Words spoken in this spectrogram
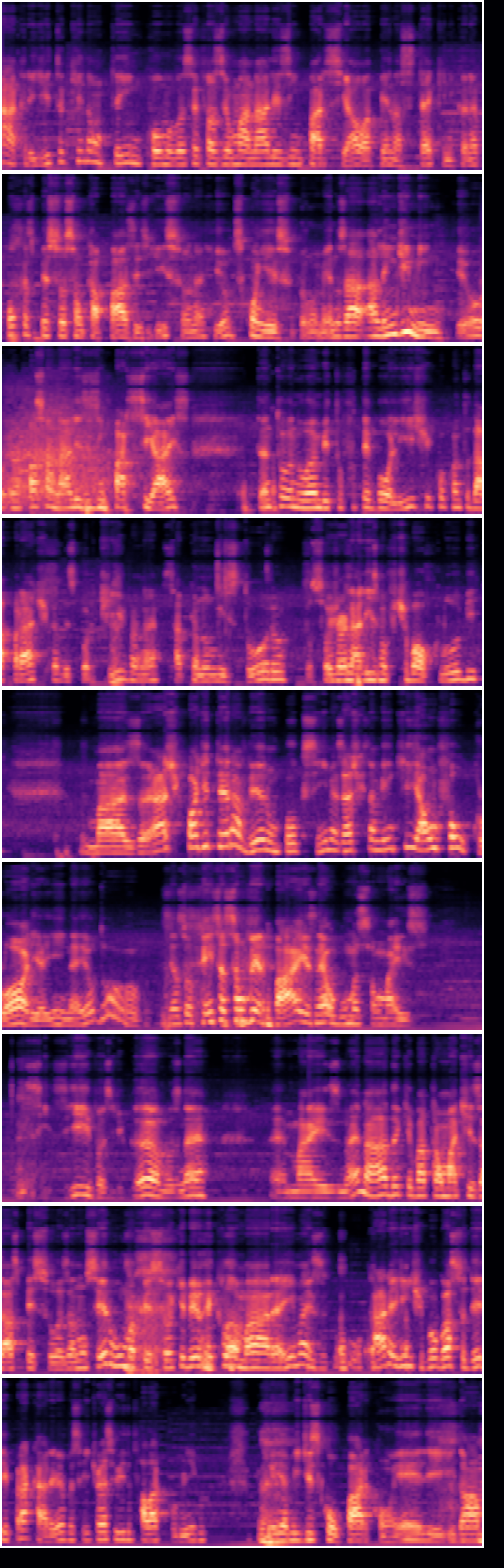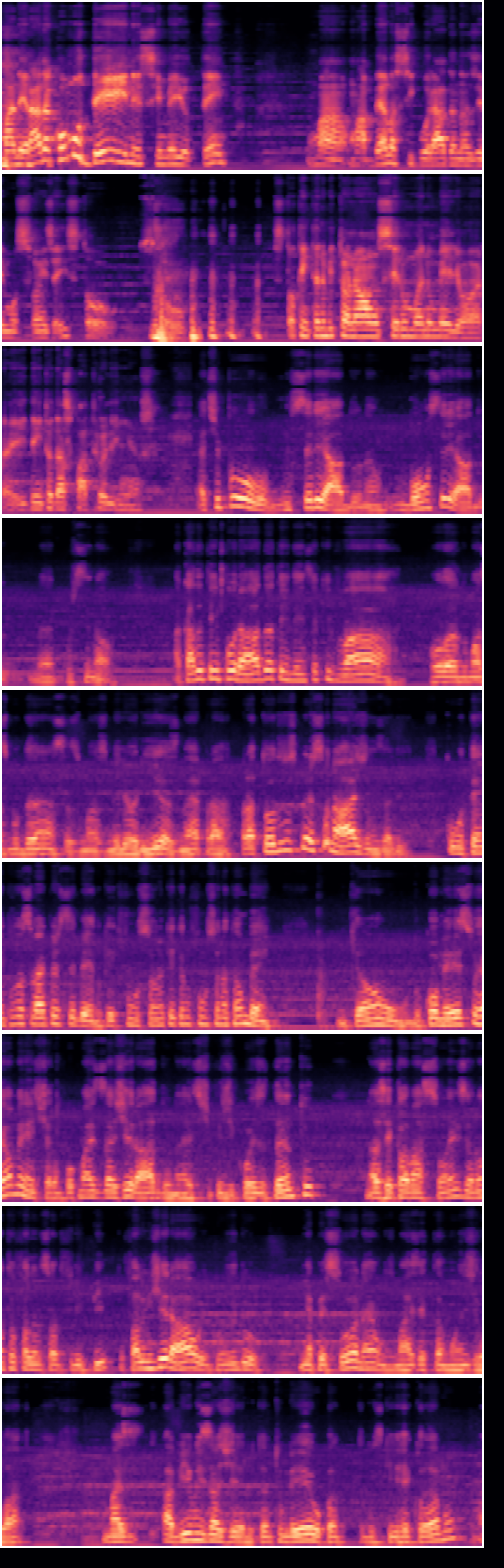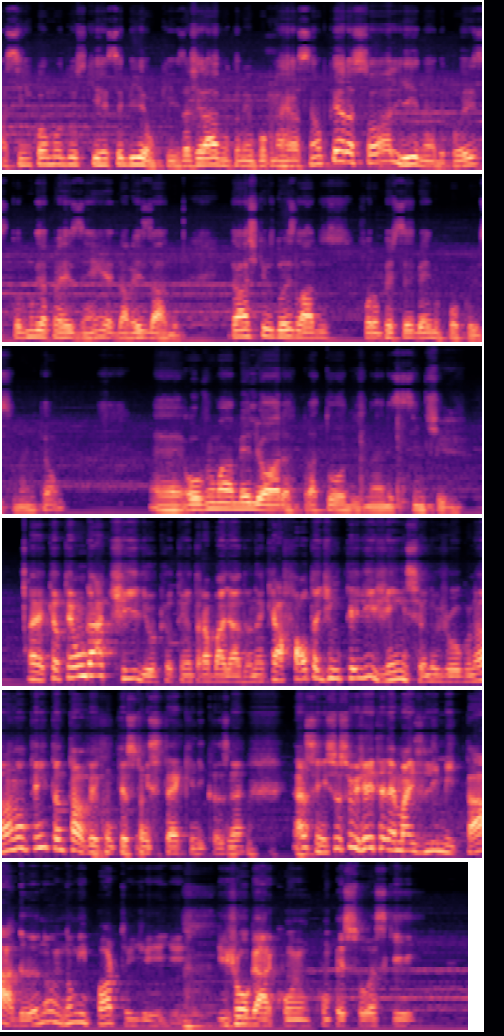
Ah, acredito que não tem como você fazer uma análise imparcial, apenas técnica, né? Poucas pessoas são capazes disso, né? Eu desconheço, pelo menos, a, além de mim. Eu, eu faço análises imparciais, tanto no âmbito futebolístico quanto da prática desportiva, né? Sabe que eu não misturo. Eu sou jornalismo futebol clube. Mas acho que pode ter a ver um pouco sim, mas acho que também que há um folclore aí, né? Eu dou. Minhas ofensas são verbais, né? Algumas são mais incisivas, digamos, né? É, mas não é nada que vá traumatizar as pessoas, a não ser uma pessoa que veio reclamar aí, mas o cara, a gente, eu gosto dele pra caramba. Se ele tivesse vindo falar comigo, eu ia me desculpar com ele e dar uma maneirada, como dei nesse meio tempo, uma, uma bela segurada nas emoções aí. Estou, estou, estou tentando me tornar um ser humano melhor aí dentro das quatro linhas. É tipo um seriado, né? Um bom seriado, né? Por sinal. A cada temporada a tendência é que vá rolando umas mudanças, umas melhorias, né? Para todos os personagens ali. Com o tempo você vai percebendo o que, que funciona e o que, que não funciona tão bem. Então, no começo, realmente, era um pouco mais exagerado, né? Esse tipo de coisa, tanto nas reclamações, eu não estou falando só do Felipe, eu falo em geral, incluindo minha pessoa, né? Uns mais reclamões de lá. Mas havia um exagero, tanto meu quanto dos que reclamam, assim como dos que recebiam, que exageravam também um pouco na reação, porque era só ali, né? Depois todo mundo ia para a resenha e dava risada. Então acho que os dois lados foram percebendo um pouco isso, né? Então é, houve uma melhora para todos, né? Nesse sentido. É que eu tenho um gatilho que eu tenho trabalhado, né? Que é a falta de inteligência no jogo, né? Ela não tem tanto a ver com questões técnicas, né? É assim, se o sujeito ele é mais limitado, eu não, não me importo de, de, de jogar com, com pessoas que,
